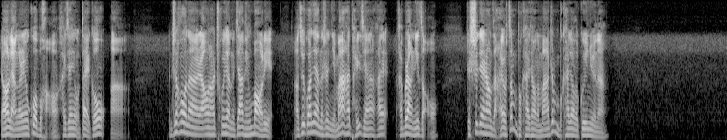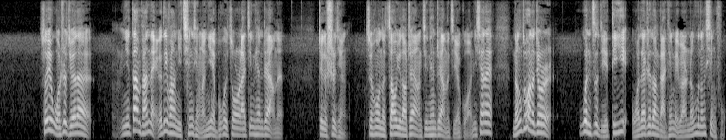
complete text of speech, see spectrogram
然后两个人又过不好，还嫌有代沟啊。之后呢，然后还出现了家庭暴力啊。最关键的是，你妈还赔钱，还还不让你走。这世界上咋还有这么不开窍的妈，这么不开窍的闺女呢？所以我是觉得，你但凡哪个地方你清醒了，你也不会做出来今天这样的这个事情，最后呢遭遇到这样今天这样的结果。你现在能做的就是问自己：第一，我在这段感情里边能不能幸福？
